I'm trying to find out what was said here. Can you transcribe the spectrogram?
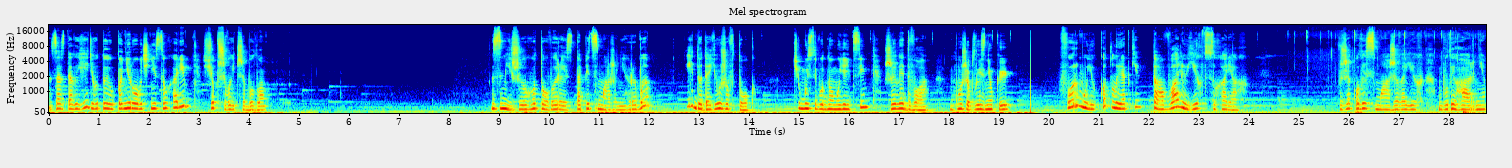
Заздалегідь готую паніровочні сухарі, щоб швидше було. Змішую готовий рис та підсмажені гриби і додаю жовток. Чомусь в одному яйці жили два, може, близнюки. Формую котлетки та валю їх в сухарях. Вже коли смажила їх, були гарні.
